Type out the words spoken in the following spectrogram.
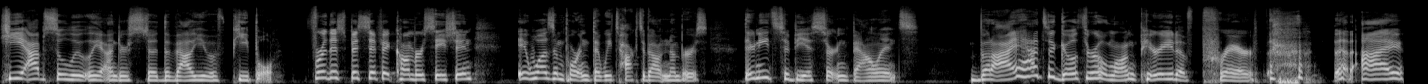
He absolutely understood the value of people. For this specific conversation, it was important that we talked about numbers. There needs to be a certain balance. But I had to go through a long period of prayer that I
